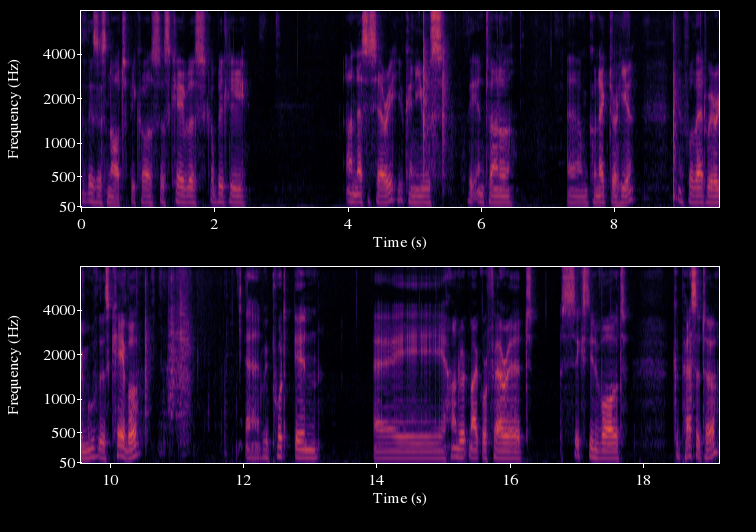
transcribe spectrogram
this is not because this cable is completely unnecessary. You can use the internal um, connector here. And for that we remove this cable and we put in a 100 microfarad 16 volt capacitor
